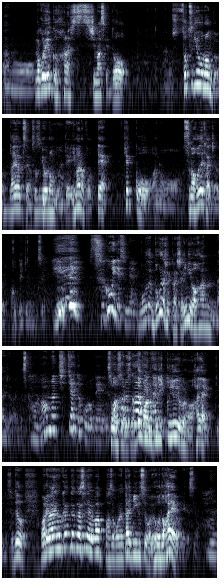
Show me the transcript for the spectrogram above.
あの、まあ、これよく話しますけど卒業論文大学生の卒業論文って今の子って結構あのスマホで書いちゃう子っていてるんですよ。ええすごいですね。もう僕らからしたら意味わかんないじゃないですか。はいあんなちっちゃいところでそうそうそう。でもあのフリック入力の方が早いっていうんですよ。でも我々の感覚からすればパソコンでタイピングする方がよほど早いわけですよ。はい。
